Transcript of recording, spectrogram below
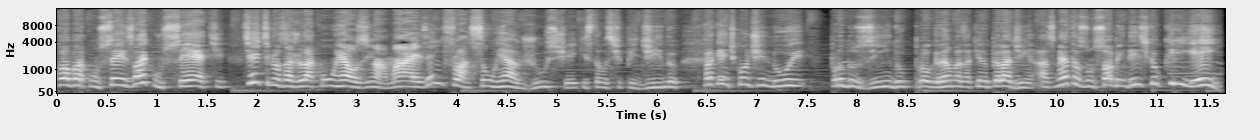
Colabora com 6, vai com 7. Tente nos ajudar com um realzinho a mais. É a inflação, reajuste aí que estamos te pedindo para que a gente continue produzindo programas aqui no Peladinha. As metas não sobem desde que eu criei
